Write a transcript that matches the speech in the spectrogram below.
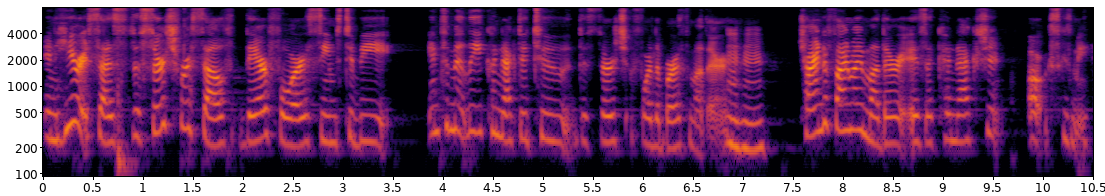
in here it says the search for self, therefore, seems to be intimately connected to the search for the birth mother. Mm-hmm. Trying to find my mother is a connection. Oh, excuse me.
